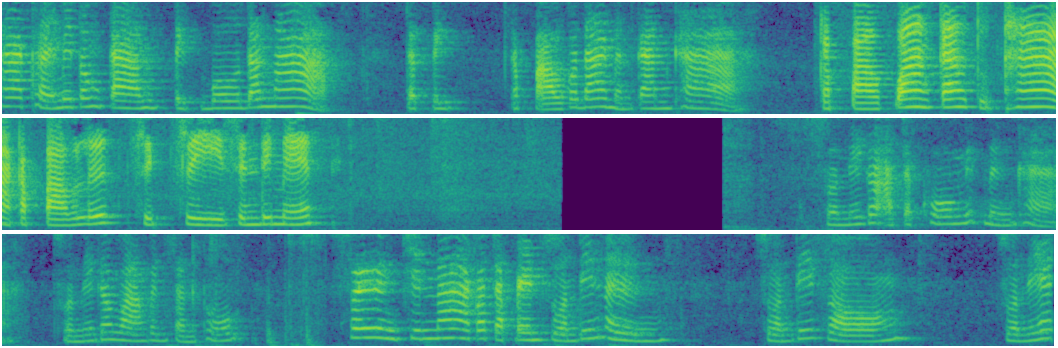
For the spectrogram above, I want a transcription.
ถ้าใครไม่ต้องการติดโบด้านหน้า จะติดกระเป๋าก็ได้เหมือนกันค่ะ กระเป๋ากว้าง 9.5 กระเป๋าลึก 14เซนติเมตร ส่วนนี้ก็อาจจะโค้งนิดหนึ่งค่ะ ส่วนนี้ก็วางเป็นสันทบ ซึ่งชิ้นหน้าก็จะเป็นส่วนที่หนึ่งส่วนที่สองส่วนนี้ให้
